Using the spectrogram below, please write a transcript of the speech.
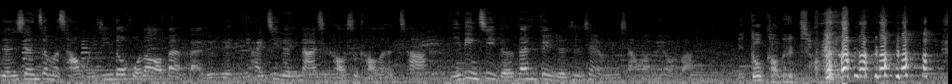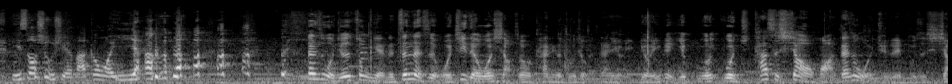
人生这么长，我们已经都活到了半百，对不对？你还记得你哪一次考试考得很差？你一定记得，但是对你人生现在有影响吗？没有了吧？你都考得很差。你说数学吧，跟我一样。但是我觉得重点的真的是，我记得我小时候看那个足球比赛，有有一个也我我他是笑话，但是我觉得也不是笑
